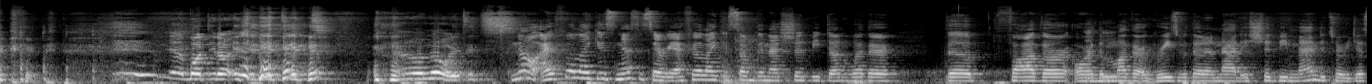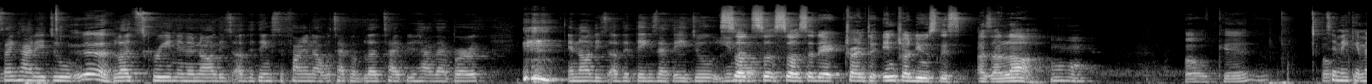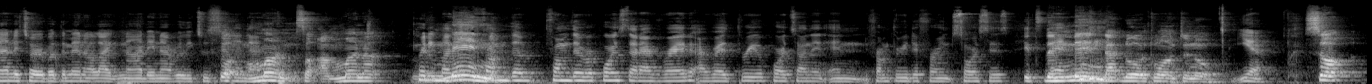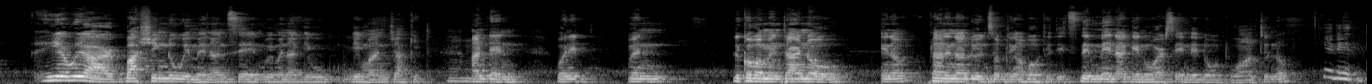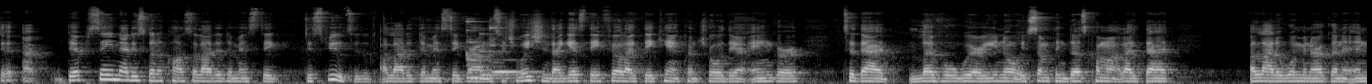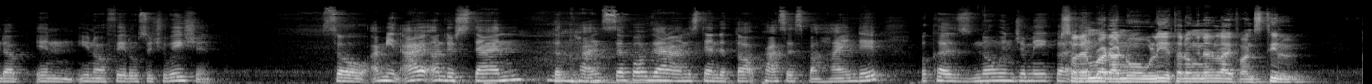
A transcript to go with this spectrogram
Yeah, but you know, I don't know. It's it's No, I feel like it's necessary. I feel like it's something that should be done whether the father or the mother agrees with it or not. It should be mandatory, just like how they do Yeah. blood screening and all these other things to find out what type of blood type you have at birth and all these other things that they do. You so know, so so so they're trying to introduce this as a law. Mhm. Okay. To make it mandatory, but the men are like, nah, they're not really too So feeling that. man, so a man, pretty much men. from the from the reports that I've read, I read three reports on it and from three different sources. It's the And- men that don't want to know. Yeah. So here we are bashing the women and saying women are give give man jacket, Mm-hmm. and then when it when the government are now you know planning on doing something about it, it's the men again who are saying they don't want to know. Yeah, they, they, uh, they're saying that it's going to cause a lot of domestic disputes, a lot of domestic violence situations. I guess they feel like they can't control their anger to that level where, you know, if something does come out like that, a lot of women are going to end up in, you know, a fatal situation. So, I mean, I understand the concept of that. I understand the thought process behind it because knowing Jamaica. So them rather know later down in their life and still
